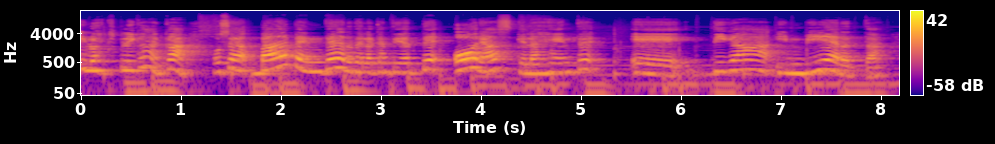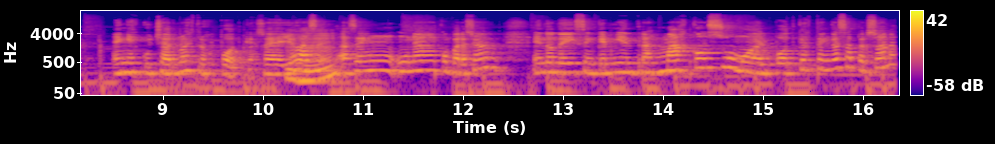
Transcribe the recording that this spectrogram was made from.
y lo explican acá. O sea, va a depender de la cantidad de horas que la gente eh, diga invierta en escuchar nuestros podcasts. O sea, ellos hacen, hacen una comparación en donde dicen que mientras más consumo del podcast tenga esa persona,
